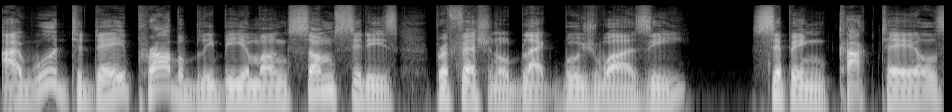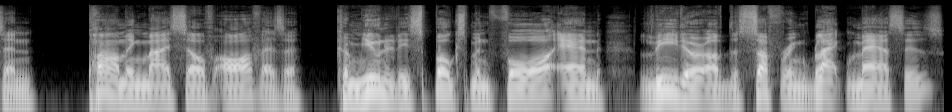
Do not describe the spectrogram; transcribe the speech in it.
I would today probably be among some city's professional black bourgeoisie, sipping cocktails and palming myself off as a community spokesman for and leader of the suffering black masses,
